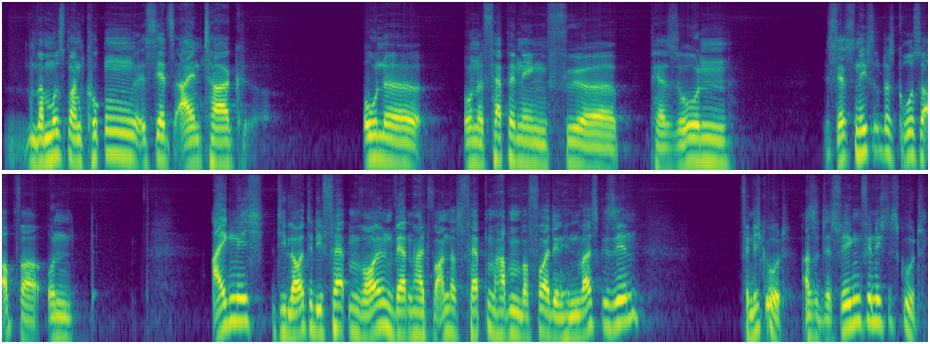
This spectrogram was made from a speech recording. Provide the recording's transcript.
Da muss man gucken, ist jetzt ein Tag ohne, ohne Fappening für Personen, ist jetzt nicht so das große Opfer. Und eigentlich, die Leute, die fappen wollen, werden halt woanders fappen, haben aber vorher den Hinweis gesehen Finde ich gut. Also deswegen finde ich das gut.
